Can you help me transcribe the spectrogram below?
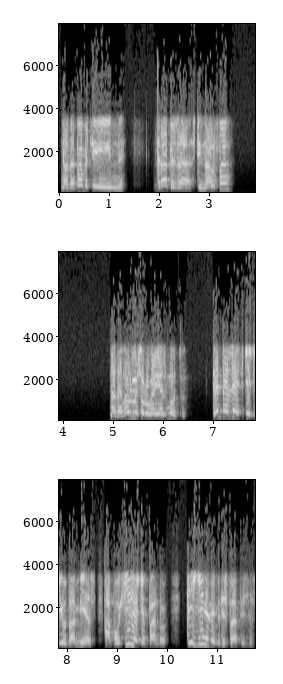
να τα πάμε στην τράπεζα στην Α να τα βάλουμε στο λογαριασμό του. Δεν τα δέχτηκε και ο Ταμείας. Από χίλια και πάνω. Τι γίνεται με τις τράπεζες;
